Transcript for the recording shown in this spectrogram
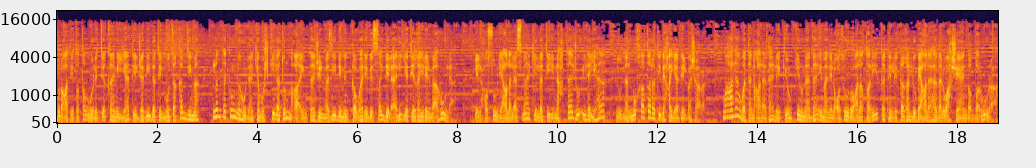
سرعة تطور التقنيات الجديدة المتقدمة لن تكون هناك مشكلة مع إنتاج المزيد من قوارب الصيد الآلية غير المأهولة. للحصول على الأسماك التي نحتاج إليها دون المخاطرة بحياة البشر. وعلاوة على ذلك يمكننا دائما العثور على طريقة للتغلب على هذا الوحش عند الضرورة.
